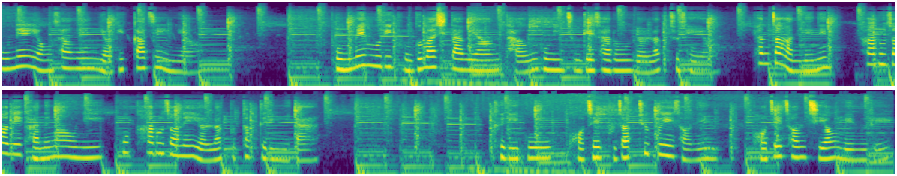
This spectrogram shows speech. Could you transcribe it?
오늘 영상은 여기까지이며 본매물이 궁금하시다면 다음 공인중개사로 연락주세요. 현장 안내는 하루 전에 가능하오니 꼭 하루 전에 연락 부탁드립니다. 그리고 거제 부자튜브에서는 거제 전 지역 매물을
